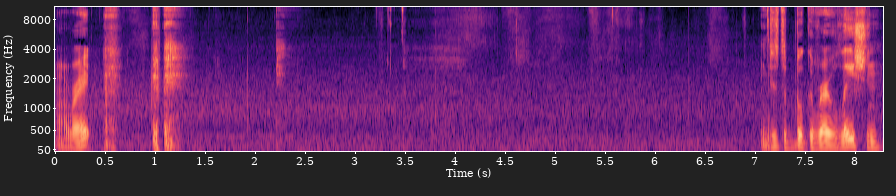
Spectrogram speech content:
All right. Just the book of Revelation.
